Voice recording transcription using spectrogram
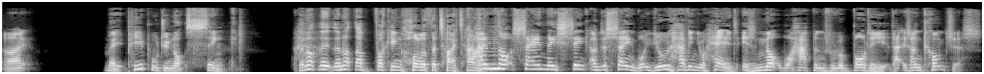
All right. Mate, people do not sink. They're not the, they're not the fucking hull of the Titanic. I'm not saying they sink. I'm just saying what you have in your head is not what happens with a body that is unconscious.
